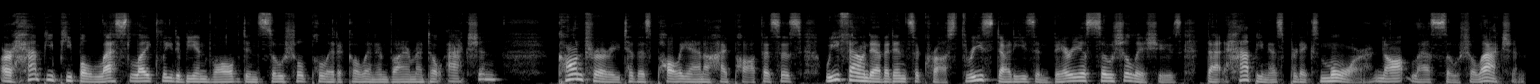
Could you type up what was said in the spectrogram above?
Are happy people less likely to be involved in social, political, and environmental action? Contrary to this Pollyanna hypothesis, we found evidence across three studies in various social issues that happiness predicts more, not less social action.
